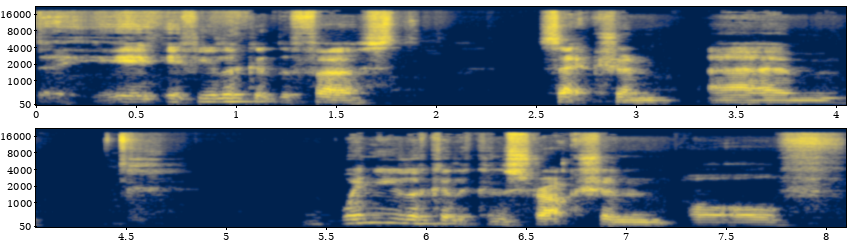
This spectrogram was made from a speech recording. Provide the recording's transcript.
if you look at the first section, um, when you look at the construction of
